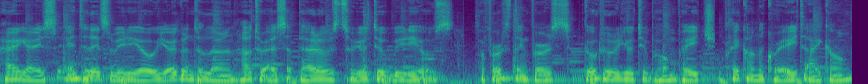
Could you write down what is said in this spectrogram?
Hi guys, in today's video, you're going to learn how to add subtitles to YouTube videos. But first thing first, go to the YouTube homepage, click on the create icon,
